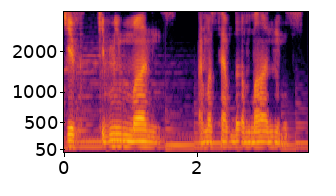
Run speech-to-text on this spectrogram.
Give, give me muns. I must have the muns.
